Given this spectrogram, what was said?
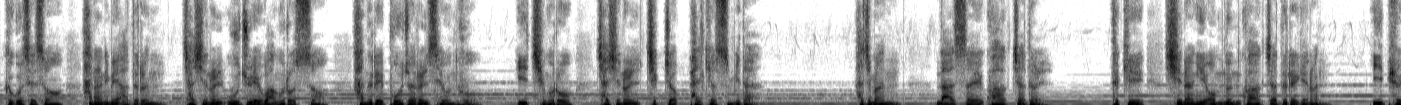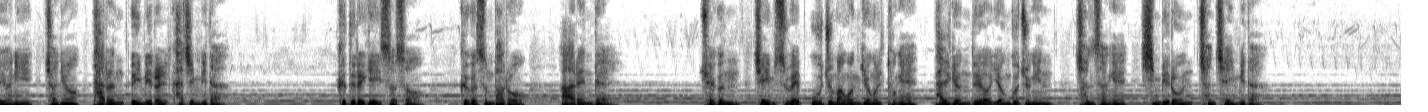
그곳에서 하나님의 아들은 자신을 우주의 왕으로서 하늘의 보좌를 세운 후이 층으로 자신을 직접 밝혔습니다. 하지만 나사의 과학자들, 특히 신앙이 없는 과학자들에게는 이 표현이 전혀 다른 의미를 가집니다. 그들에게 있어서 그것은 바로 아렌델, 최근 제임스 웹 우주망원경을 통해 발견되어 연구 중인 천상의 신비로운 천체입니다.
